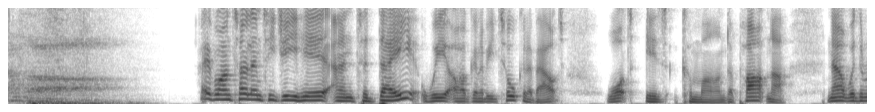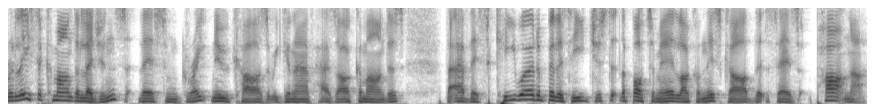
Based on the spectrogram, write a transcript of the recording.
Hey everyone, Total MTG here, and today we are going to be talking about what is Commander Partner. Now, with the release of Commander Legends, there's some great new cards that we can have as our commanders that have this keyword ability just at the bottom here, like on this card, that says Partner.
